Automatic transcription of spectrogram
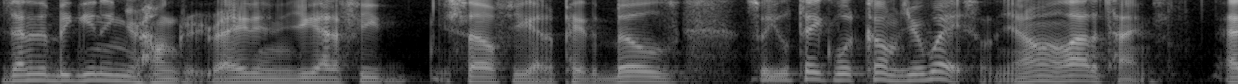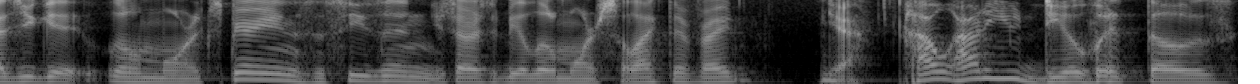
is that in the beginning you're hungry, right? And you got to feed yourself, you got to pay the bills, so you'll take what comes your way. So you know, a lot of times, as you get a little more experience and season, you start to be a little more selective, right? Yeah. How how do you deal with those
